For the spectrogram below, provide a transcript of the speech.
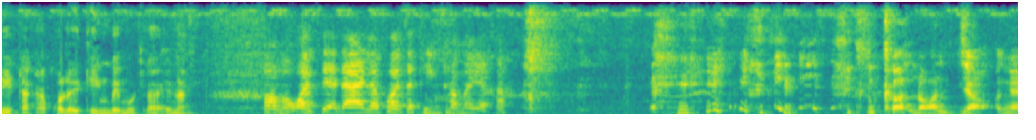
นิดๆนะครับ ก็เลยทิ้งไปหมดแล้วไอ้นั่นพ่อบอกว่าเสียดายแล้วพ่อจะทิ้งทำไมอะคะ ก็หนอนเจาะไง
